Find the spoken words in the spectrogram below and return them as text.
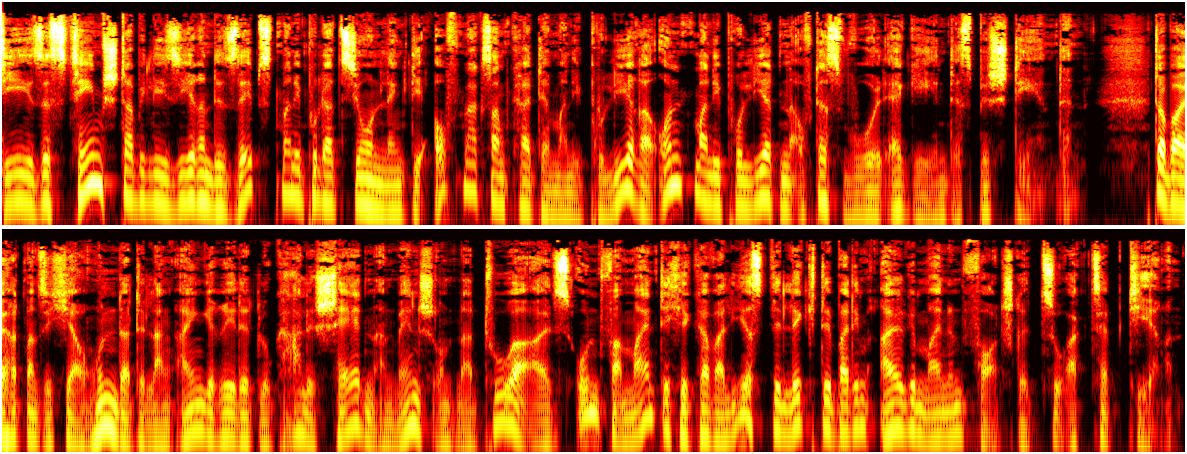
Die systemstabilisierende Selbstmanipulation lenkt die Aufmerksamkeit der Manipulierer und Manipulierten auf das Wohlergehen des Bestehenden. Dabei hat man sich jahrhundertelang eingeredet, lokale Schäden an Mensch und Natur als unvermeintliche Kavaliersdelikte bei dem allgemeinen Fortschritt zu akzeptieren.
